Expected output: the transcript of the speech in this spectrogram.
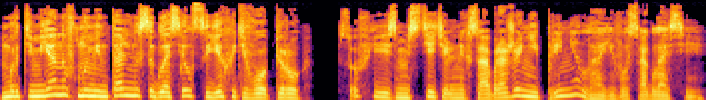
Мартемьянов моментально согласился ехать в оперу, Софья из мстительных соображений приняла его согласие.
